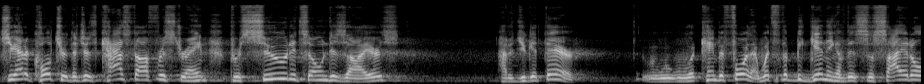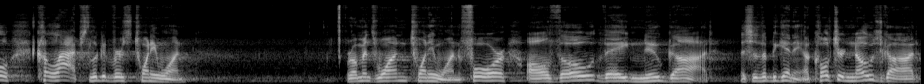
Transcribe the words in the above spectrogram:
So you had a culture that just cast off restraint, pursued its own desires. How did you get there? What came before that? What's the beginning of this societal collapse? Look at verse 21. Romans 1 21. For although they knew God, this is the beginning. A culture knows God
